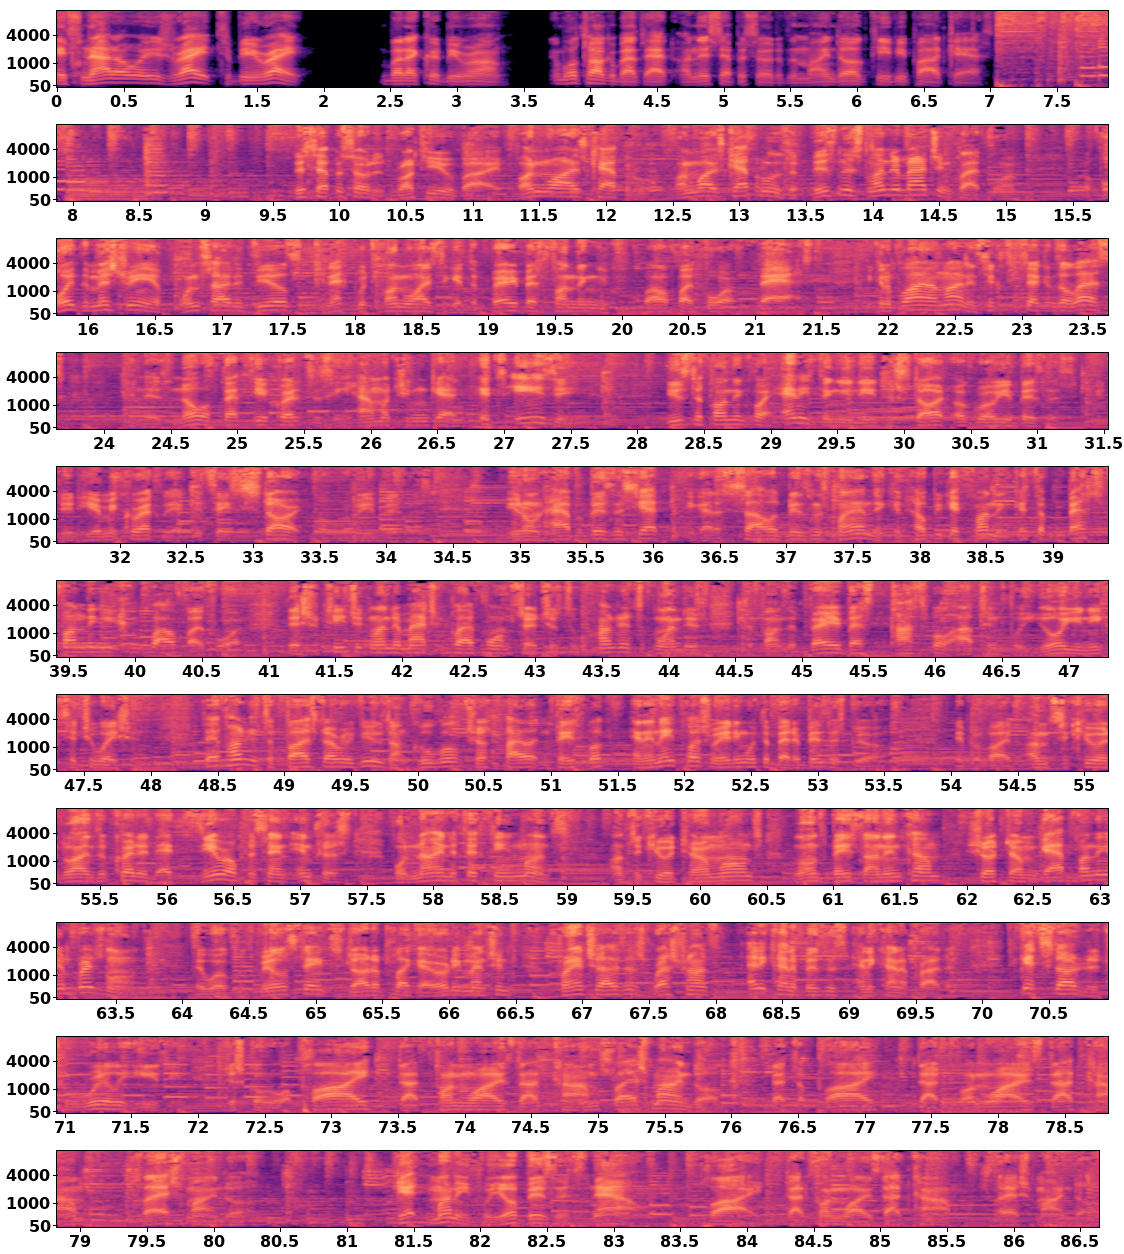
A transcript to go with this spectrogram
It's not always right to be right, but I could be wrong. And we'll talk about that on this episode of the Mind Dog TV podcast. This episode is brought to you by Fundwise Capital. Fundwise Capital is a business lender matching platform. Avoid the mystery of one sided deals. Connect with Fundwise to get the very best funding you can qualify for fast. You can apply online in 60 seconds or less, and there's no effect to your credit to see how much you can get. It's easy. Use the funding for anything you need to start or grow your business. You did hear me correctly. I did say start or grow your business. If you don't have a business yet, but you got a solid business plan, they can help you get funding. Get the best funding you can qualify for. Their strategic lender matching platform searches through hundreds of lenders to find the very best possible option for your unique situation. They have hundreds of five-star reviews on Google, Trustpilot, and Facebook, and an A-plus rating with the Better Business Bureau. They provide unsecured lines of credit at 0% interest for 9 to 15 months. Unsecured term loans, loans based on income, short-term gap funding, and bridge loans. They work with real estate, startups like I already mentioned, franchises, restaurants, any kind of business, any kind of project. To get started, it's really easy. Just go to apply.fundwise.com slash minddog. That's apply.fundwise.com slash minddog. Get money for your business now apply.fundwise.com slash minddog.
